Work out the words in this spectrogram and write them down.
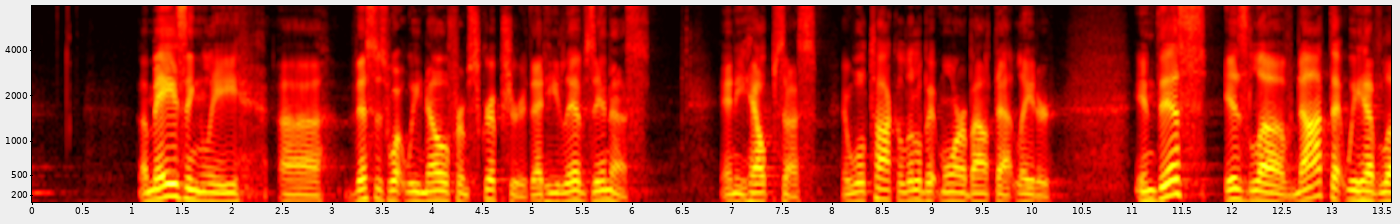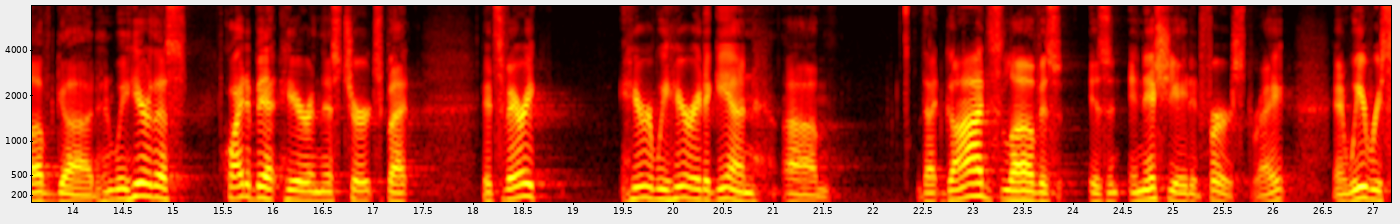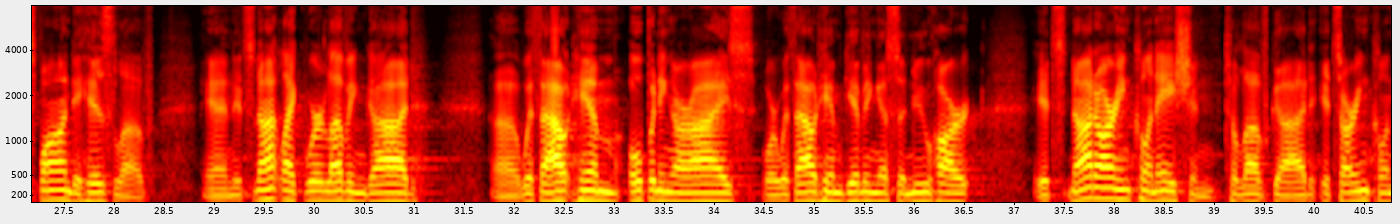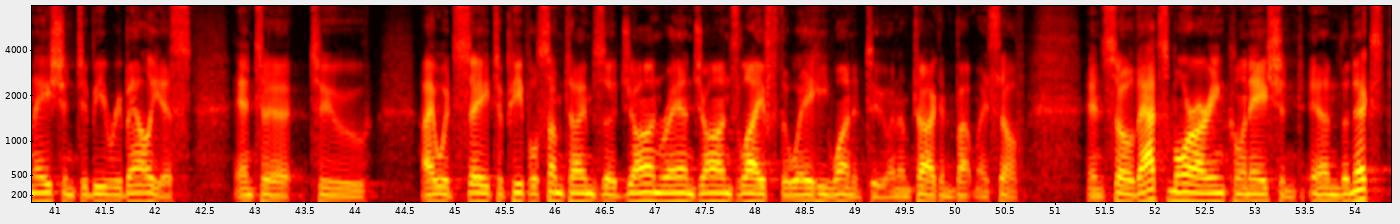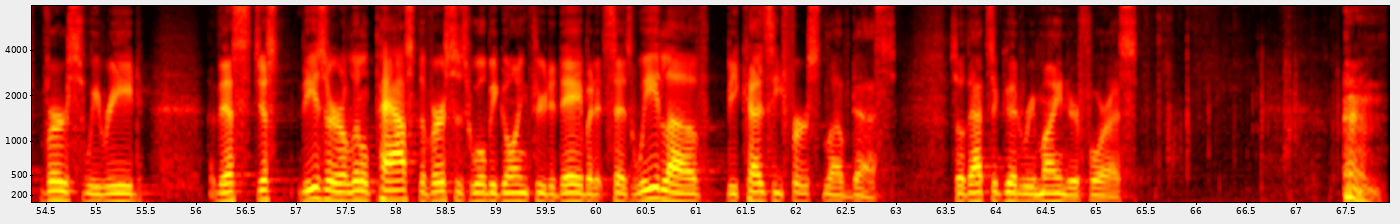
amazingly, uh, this is what we know from Scripture that He lives in us and He helps us. And we'll talk a little bit more about that later. In this is love, not that we have loved God. And we hear this quite a bit here in this church, but it's very, here we hear it again um, that God's love is, is initiated first, right? And we respond to His love. And it's not like we're loving God uh, without Him opening our eyes or without Him giving us a new heart. It's not our inclination to love God, it's our inclination to be rebellious and to, to I would say to people sometimes, uh, John ran John's life the way he wanted to, and I'm talking about myself. And so that's more our inclination. And the next verse we read, this just these are a little past the verses we'll be going through today, but it says, We love because he first loved us. So that's a good reminder for us. In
